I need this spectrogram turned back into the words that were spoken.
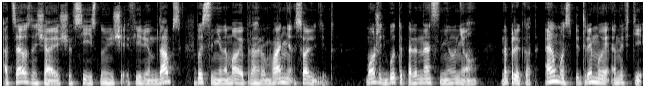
а це означає, що всі існуючі Ethereum Dapps, написані на мові програмування Solidity, можуть бути перенесені на нього. Наприклад, Evmos підтримує NFT.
